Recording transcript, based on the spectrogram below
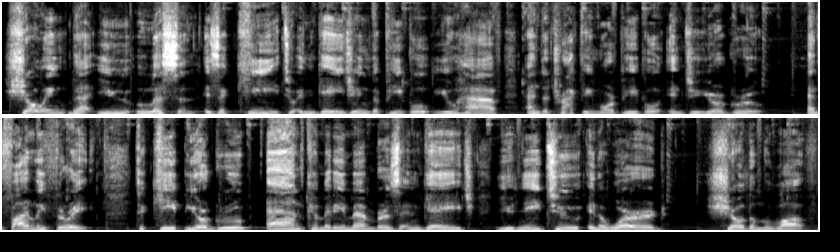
Showing that you listen is a key to engaging the people you have and attracting more people into your group. And finally, three, to keep your group and committee members engaged, you need to, in a word, show them love.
